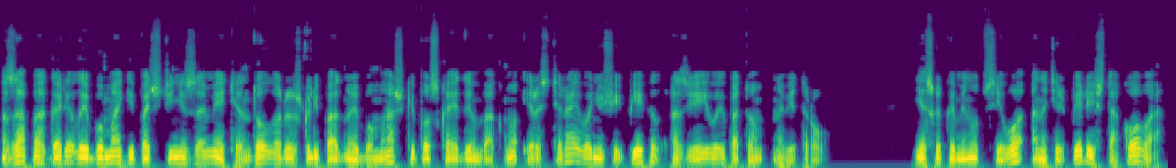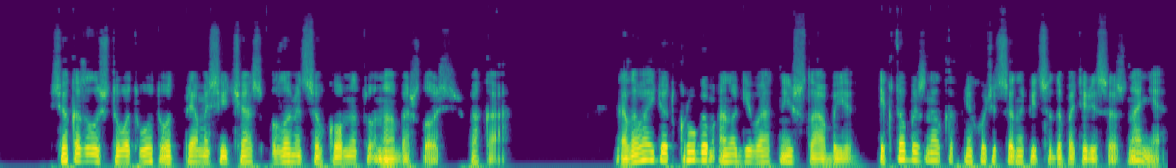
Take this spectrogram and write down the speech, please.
Запах горелой бумаги почти незаметен. Доллары жгли по одной бумажке, пуская дым в окно и растирая вонючий пепел, развеивая потом на ветру. Несколько минут всего, а натерпелись такого. Все казалось, что вот-вот, вот прямо сейчас ломятся в комнату, но обошлось. Пока. Голова идет кругом, а ноги ватные и слабые. И кто бы знал, как мне хочется напиться до потери сознания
